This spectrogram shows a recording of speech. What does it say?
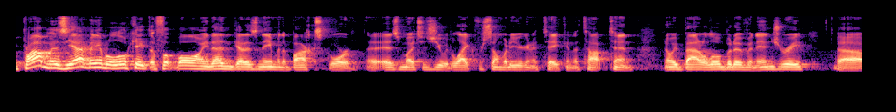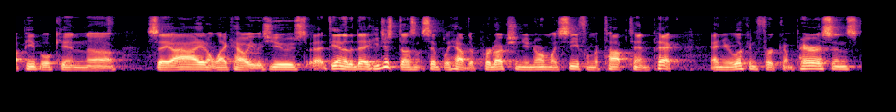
The problem is he hasn't been able to locate the football, and he doesn't get his name in the box score as much as you would like for somebody you're going to take in the top 10. Now, he battled a little bit of an injury. Uh, people can uh, say, ah, I don't like how he was used. At the end of the day, he just doesn't simply have the production you normally see from a top 10 pick. And you're looking for comparisons.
